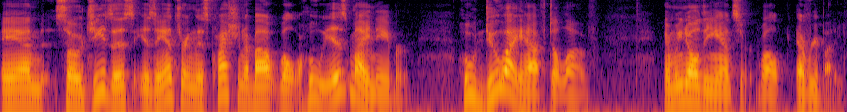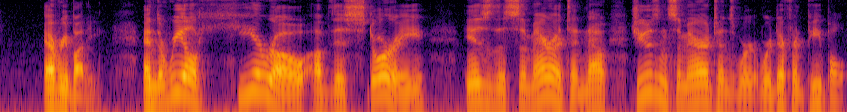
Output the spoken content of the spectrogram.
And so Jesus is answering this question about, well, who is my neighbor? Who do I have to love? And we know the answer. Well, everybody. Everybody. And the real hero of this story is the Samaritan. Now, Jews and Samaritans were, were different people.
